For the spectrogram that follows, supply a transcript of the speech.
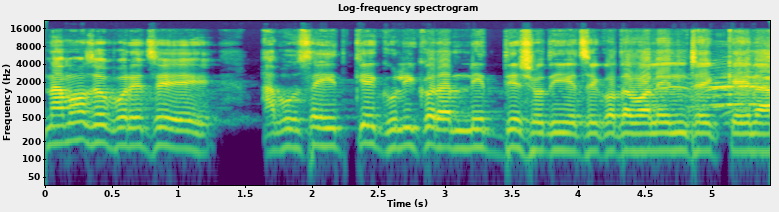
নামাজও পড়েছে। আবু সাইদকে গুলি করার নির্দেশও দিয়েছে, কথা বলেন ঠিক কিনা?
